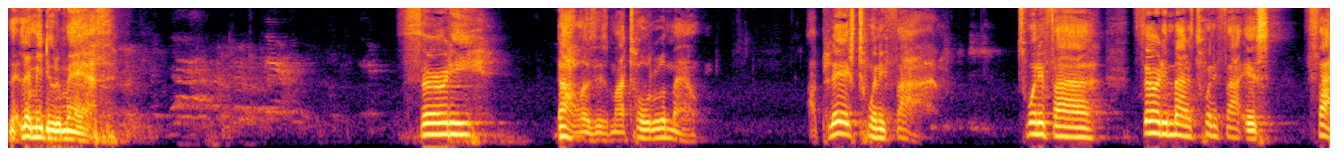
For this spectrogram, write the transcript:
Let, let me do the math. $30 is my total amount. I pledged 25. 25, 30 minus 25 is 5.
